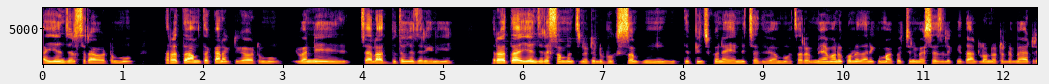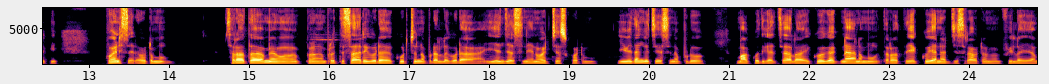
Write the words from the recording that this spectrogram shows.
ఆ ఏంజల్స్ రావటము తర్వాత అంత కనెక్ట్ కావటము ఇవన్నీ చాలా అద్భుతంగా జరిగినాయి. తర్వాత ఏంజల్కి సంబంధించినటువంటి బుక్స్ తెప్పించుకొని అవన్నీ చదివాము. సరే మేము అనుకున్న దానికి మాకు వచ్చిన మెసేజ్లకి దాంట్లో ఉన్నటువంటి మ్యాటర్కి కోయిన్సైడ్ అవటము తర్వాత మేము ప్రతిసారి కూడా కూర్చున్నప్పుడల్లా కూడా ఏం ఏంజల్స్ని ఇన్వైట్ చేసుకోవటము. ఈ విధంగా చేసినప్పుడు మాకు కొద్దిగా చాలా ఎక్కువగా జ్ఞానము తర్వాత ఎక్కువ ఎనర్జీస్ రావటం మేము ఫీల్ అయ్యాం.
